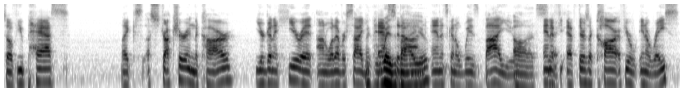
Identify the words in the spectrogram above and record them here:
So if you pass like a structure in the car, you're gonna hear it on whatever side you Like pass it by on, you? and it's gonna whiz by you. Oh, that's And sick. if if there's a car, if you're in a race,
